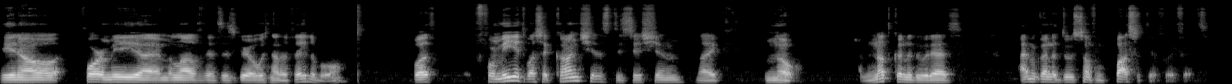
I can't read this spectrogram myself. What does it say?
you know, for me, I'm in love with this girl who's not available. But for me, it was a conscious decision. Like, no, I'm not gonna do that. I'm gonna do something positive with it.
